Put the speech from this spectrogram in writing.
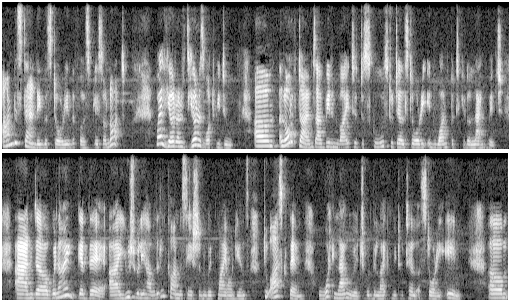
understanding the story in the first place or not? Well, here, is what we do. Um, a lot of times I've been invited to schools to tell story in one particular language. And uh, when I get there, I usually have a little conversation with my audience to ask them what language would they like me to tell a story in. Um,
